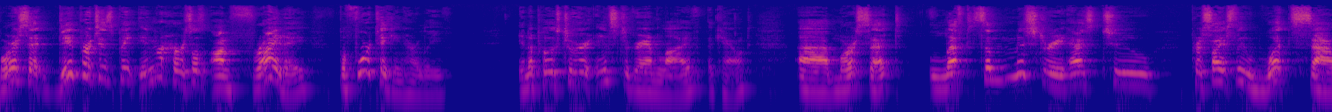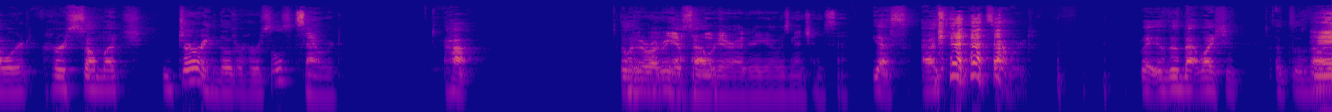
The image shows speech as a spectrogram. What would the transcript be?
Morissette did participate in rehearsals on Friday before taking her leave. In a post to her Instagram Live account, uh, Morissette left some mystery as to precisely what soured her so much during those rehearsals. Soured. Ha. Olivia Rodrigo yeah, soured. Olivia Rodrigo was mentioned. So. Yes, as soured. Wait, isn't that why she? Why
